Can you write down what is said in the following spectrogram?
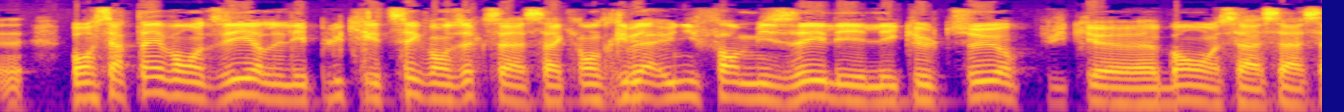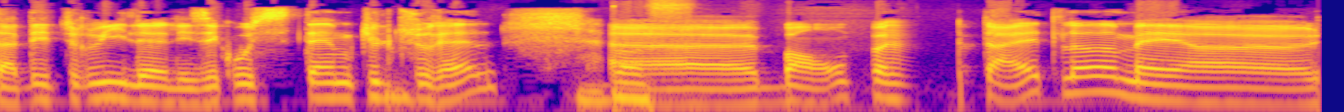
Euh, bon, certains vont dire, les plus critiques vont dire que ça, ça contribue à uniformiser les, cultures, puis que bon, ça, ça, ça détruit les écosystèmes culturels. Euh, bon, peut-être là, mais euh,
